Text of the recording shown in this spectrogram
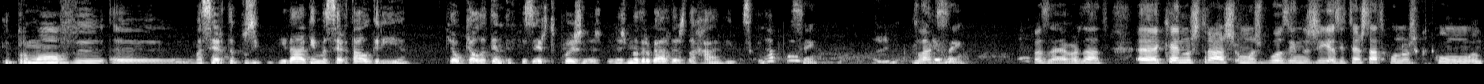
que promove uh, uma certa positividade e uma certa alegria? Que é o que ela tenta fazer depois nas, nas madrugadas da rádio. Se calhar pode. Sim, é? claro que é sim. Pois é, é verdade. Uh, quem nos traz umas boas energias e tem estado connosco com,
